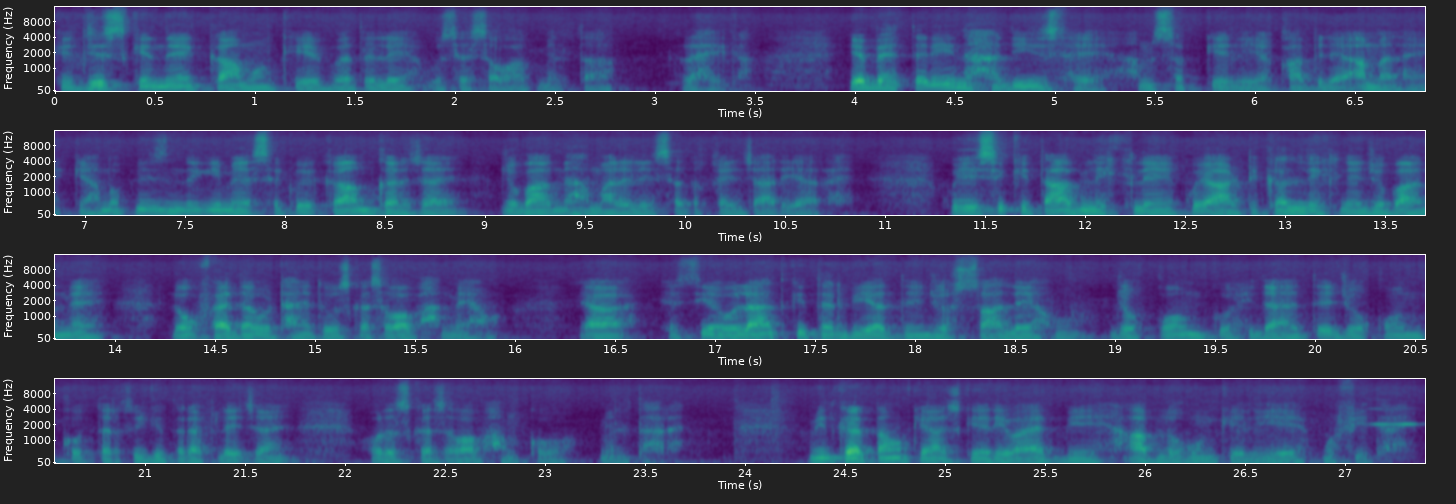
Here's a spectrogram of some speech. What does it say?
कि जिसके नेक कामों के बदले उसे सवाब मिलता रहेगा यह बेहतरीन हदीस है हम सब के लिए काबिल अमल है कि हम अपनी ज़िंदगी में ऐसे कोई काम कर जाए जो बाद में हमारे लिए सदक़ जारिया रहे कोई ऐसी किताब लिख लें, कोई आर्टिकल लिख लें जो बाद में लोग फ़ायदा उठाएँ तो उसका सबब हमें हो। या ऐसी औलाद की तरबियत दें जो साले हों, जो कौम को हिदायत दें, जो कौम को तरक्की की तरफ़ ले जाएँ और उसका सबब हमको मिलता रहे। उम्मीद करता हूँ कि आज की रिवायत भी आप लोगों के लिए मुफीद है।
